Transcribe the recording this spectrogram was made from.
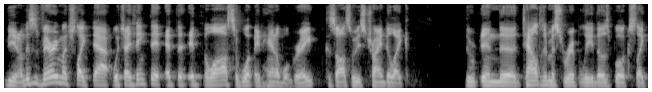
You know, this is very much like that, which I think that at the at the loss of what made Hannibal great, because also he's trying to like in the Talented Mr. Ripley, those books, like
